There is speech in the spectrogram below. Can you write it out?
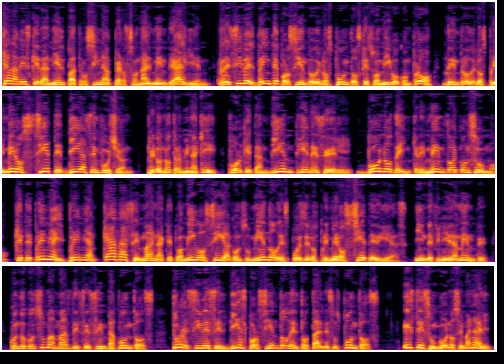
cada vez que Daniel patrocina personalmente a alguien, recibe el 20% de los puntos que su amigo compró dentro de los primeros 7 días en Fusion. Pero no termina aquí, porque también tienes el bono de incremento al consumo, que te premia y premia cada semana que tu amigo siga consumiendo después de los primeros 7 días, indefinidamente. Cuando consuma más de 60 puntos, tú recibes el 10% del total de sus puntos. Este es un bono semanal,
